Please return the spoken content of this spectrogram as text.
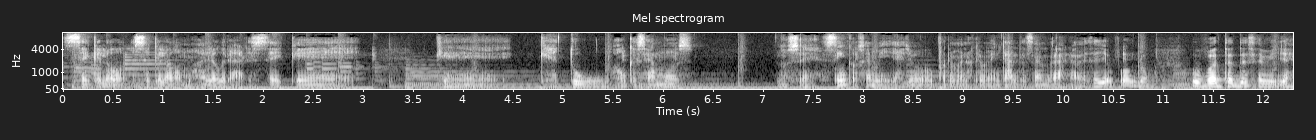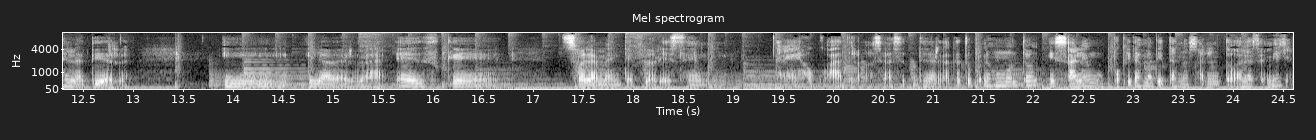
sé que lo, sé que lo vamos a lograr, sé que, que, que tú, aunque seamos, no sé, cinco semillas, yo por lo menos que me encanta sembrar, a veces yo pongo un montón de semillas en la tierra y, y la verdad es que solamente florecen tres o cuatro, o sea, de verdad que tú pones un montón y salen poquitas matitas, no salen todas las semillas.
